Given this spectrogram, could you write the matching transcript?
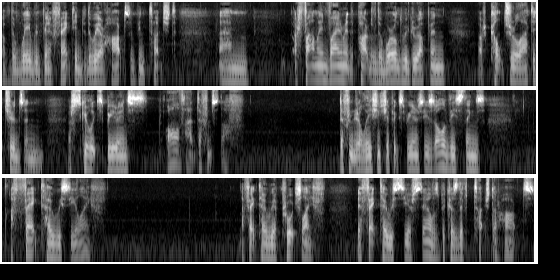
of the way we've been affected, the way our hearts have been touched, um, our family environment, the part of the world we grew up in, our cultural attitudes and our school experience, all of that different stuff. Different relationship experiences, all of these things affect how we see life, affect how we approach life, they affect how we see ourselves because they've touched our hearts,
